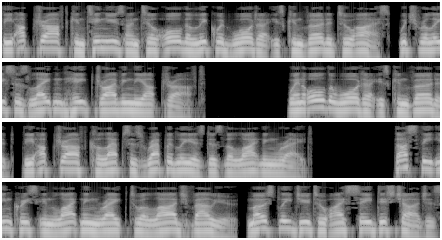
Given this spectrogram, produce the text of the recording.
The updraft continues until all the liquid water is converted to ice, which releases latent heat driving the updraft. When all the water is converted, the updraft collapses rapidly as does the lightning rate. Thus the increase in lightning rate to a large value, mostly due to IC discharges,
